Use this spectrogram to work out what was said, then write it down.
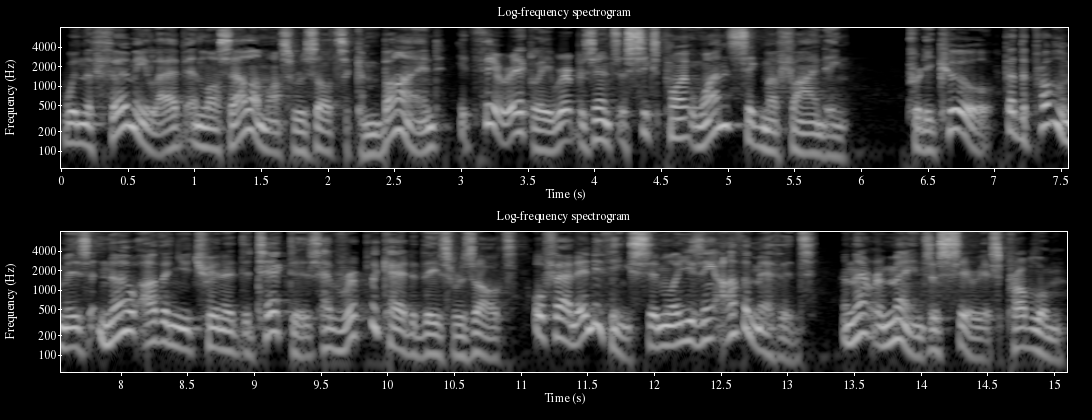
when the Fermilab and Los Alamos results are combined, it theoretically represents a 6.1 sigma finding. Pretty cool. But the problem is, no other neutrino detectors have replicated these results or found anything similar using other methods, and that remains a serious problem.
